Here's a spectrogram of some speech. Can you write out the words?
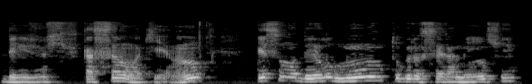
de justificação aqui. Não? Esse modelo, muito grosseiramente,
